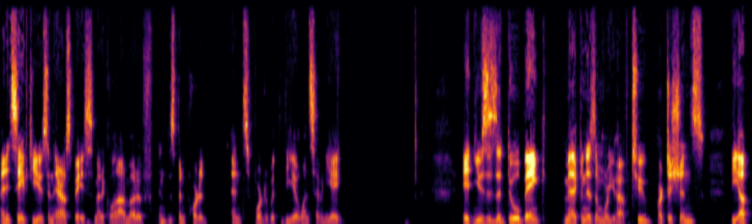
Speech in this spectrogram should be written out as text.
and it's safe to use in aerospace, medical, and automotive. And it's been ported and supported with the DO178. It uses a dual bank mechanism where you have two partitions. The up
